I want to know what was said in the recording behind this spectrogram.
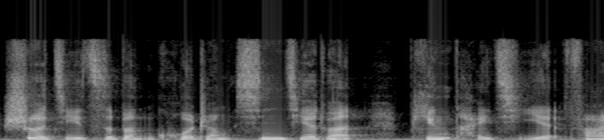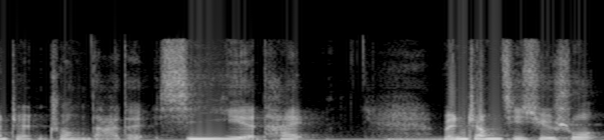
涉及资本扩张新阶段、平台企业发展壮大的新业态。文章继续说。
